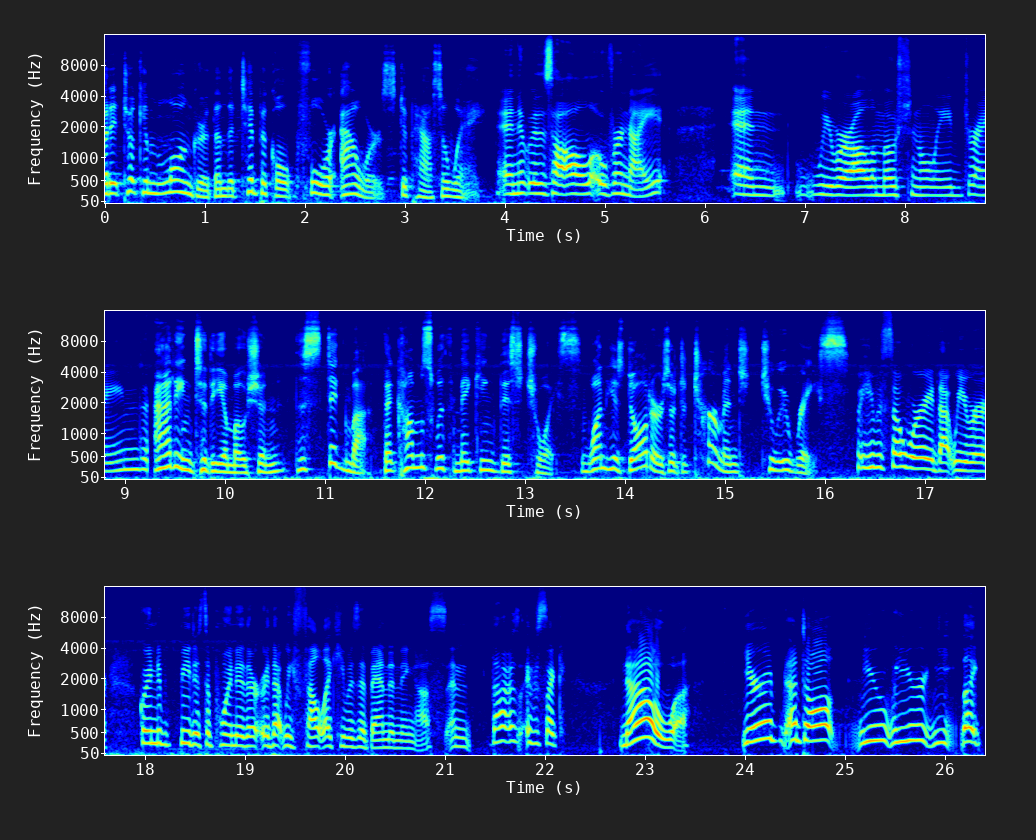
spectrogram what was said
but it took him longer than the typical four hours to pass away. And it was all overnight, and we were all emotionally drained. Adding to the emotion, the stigma that comes with making this choice, one his daughters are determined to erase. He was so worried that we were going to be disappointed or, or that we felt like he was abandoning us. And that was, it was like, no, you're an adult. You, you're you, like,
